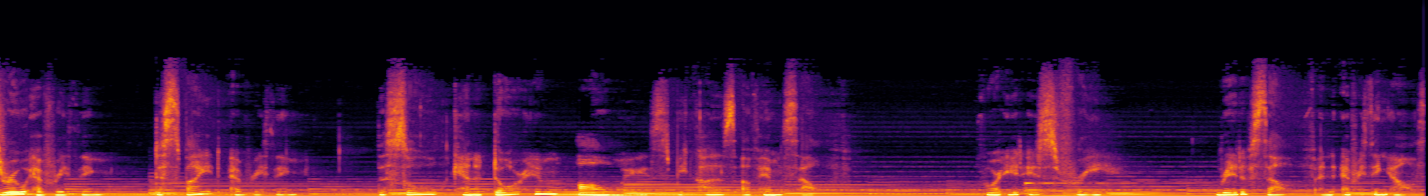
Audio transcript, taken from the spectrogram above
Through everything, despite everything, the soul can adore Him always because of Himself for it is free, rid of self, and everything else.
